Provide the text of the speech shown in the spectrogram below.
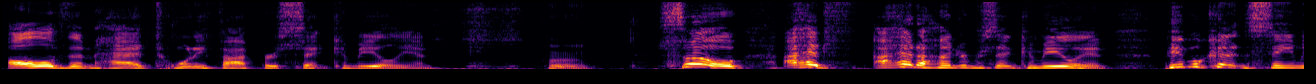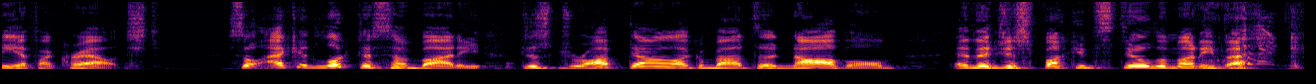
All of them had twenty five percent chameleon. So I had I had 100% chameleon. People couldn't see me if I crouched. So I could look to somebody, just drop down like I'm about to knob and then just fucking steal the money back.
